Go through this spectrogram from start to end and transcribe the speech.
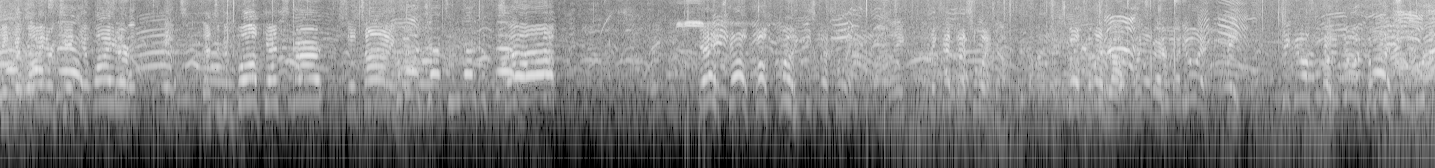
Jake, get wider, Jake, get wider. That's a good ball, Gensimer. Still time. Come on, Jackson, you gotta defend. Up! Jake, go, go, come on. Take this pass away. Take that pass away. Let's go, come on. Job, much better, buddy. Do it. Hey, the go.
